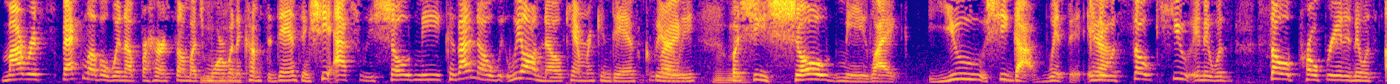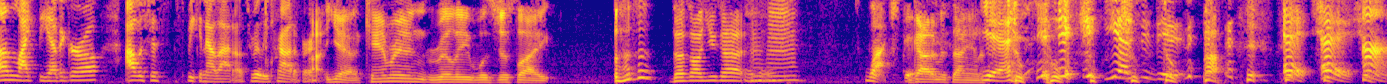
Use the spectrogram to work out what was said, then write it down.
my respect level went up for her so much more when it comes to dancing. She actually showed me, cause I know, we, we all know Cameron can dance clearly, but she showed me like, you, she got with it. And Yeah. it was so cute and it was so appropriate and it was unlike the other girl. I was just speaking out loud. I was really proud of her. yeah, Cameron really was just like, that's all you got? Mm-hmm. Watch this. Got him, Miss Dianna. Yeah. Shoo, boom, shoo, Yeah, shoo, she shoo, did. pop, Hey, hey, uh,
